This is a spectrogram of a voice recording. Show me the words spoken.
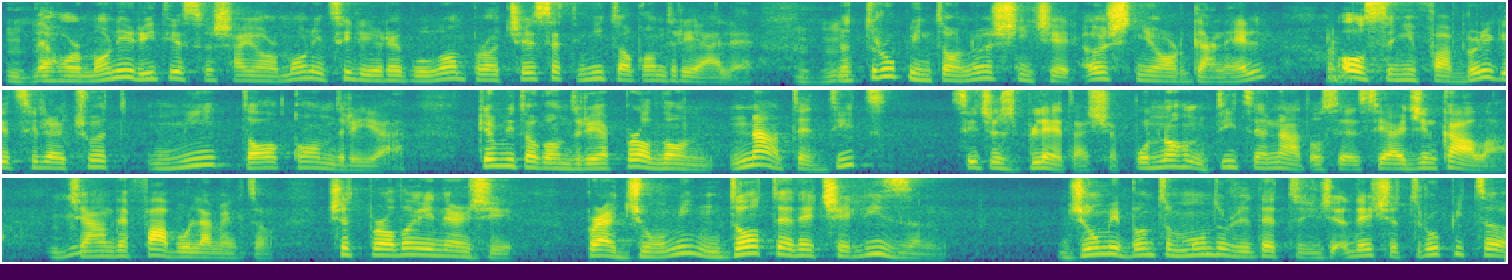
Dhe hormoni i rritjes është ai hormon i cili rregullon proceset mitokondriale. Në trupin tonë është një qelë, është një organel ose një fabrikë e cila quhet mitokondria. Kjo mitokondria prodhon natë e ditë, siç është bleta që punon ditë e natë ose si gjinkalla, që janë dhe fabula me këtë, që të prodhojë energji. Pra gjumi ndot edhe qelizën. Gjumi bën të mundur edhe që trupi të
